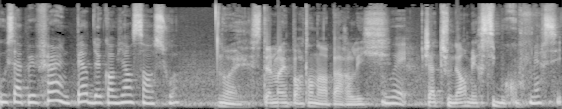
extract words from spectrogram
où ça peut faire une perte de confiance en soi. Ouais, c'est tellement important d'en parler. Ouais. Jade Chouinard, merci beaucoup. Merci.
